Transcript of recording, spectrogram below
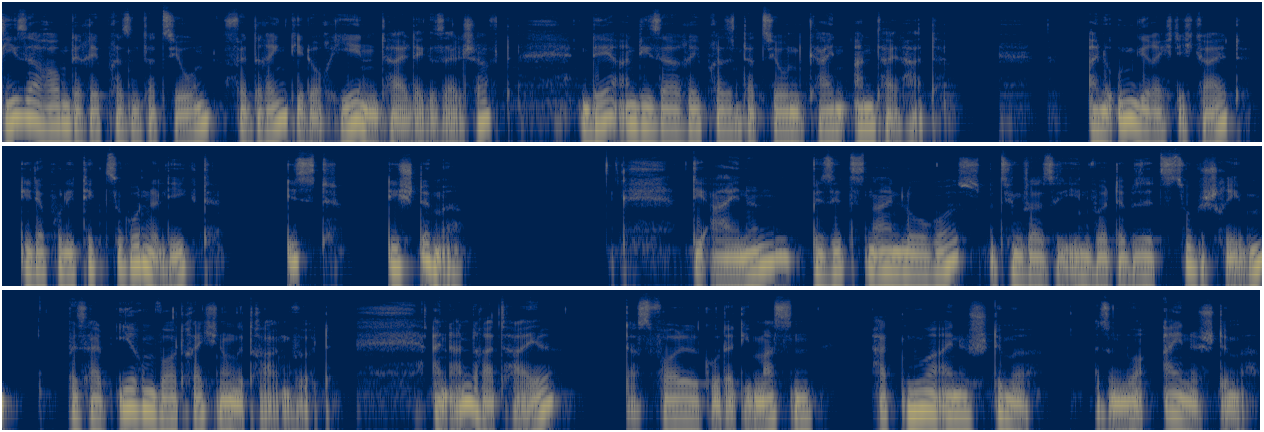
Dieser Raum der Repräsentation verdrängt jedoch jenen Teil der Gesellschaft, der an dieser Repräsentation keinen Anteil hat. Eine Ungerechtigkeit, die der Politik zugrunde liegt, ist die Stimme. Die einen besitzen einen Logos, beziehungsweise ihnen wird der Besitz zugeschrieben, weshalb ihrem Wort Rechnung getragen wird. Ein anderer Teil, das Volk oder die Massen, hat nur eine Stimme, also nur eine Stimme,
